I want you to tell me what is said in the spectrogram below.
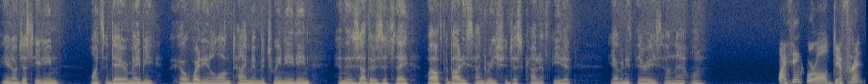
you know just eating once a day or maybe or waiting a long time in between eating? And there's others that say, well, if the body's hungry, you should just kind of feed it. You have any theories on that one? Well, I think we're all different.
